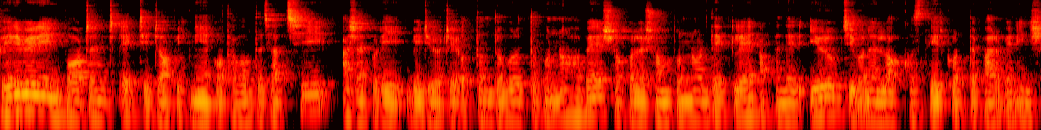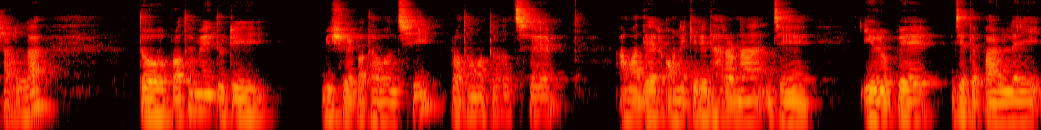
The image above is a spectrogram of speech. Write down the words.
ভেরি ভেরি ইম্পর্ট্যান্ট একটি টপিক নিয়ে কথা বলতে চাচ্ছি। আশা করি ভিডিওটি অত্যন্ত গুরুত্বপূর্ণ হবে। সকলে সম্পূর্ণ দেখলে আপনাদের ইউরোপ জীবনের লক্ষ্য স্থির করতে পারবেন ইনশাআল্লাহ। তো প্রথমেই দুটি বিষয়ে কথা বলছি। প্রথমত হচ্ছে, আমাদের অনেকেরই ধারণা যে ইউরোপে যেতে পারলেই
